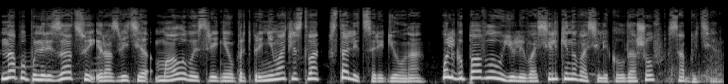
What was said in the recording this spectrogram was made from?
на популяризацию и развитие малого и среднего предпринимательства в столице региона. Ольга Павлова, Юлия Василькина, Василий Колдашов. События.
